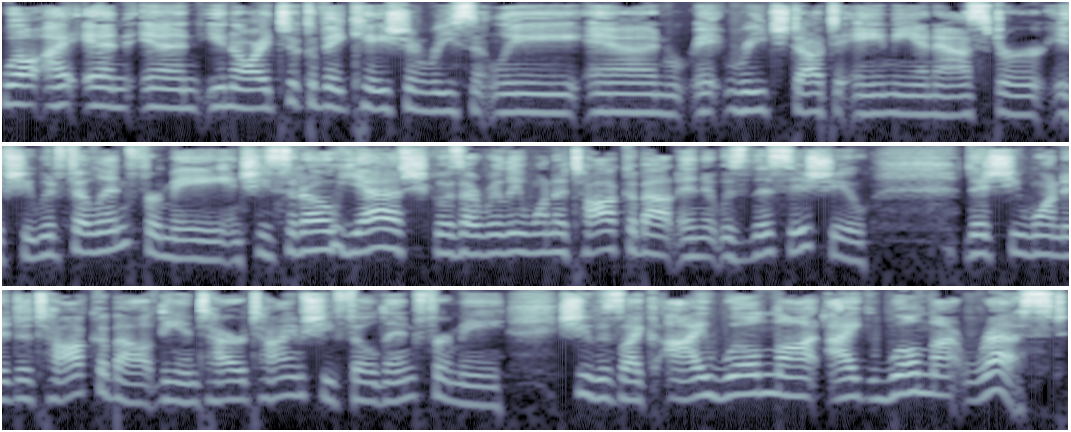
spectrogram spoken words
Well, I and and you know, I took a vacation recently and re- reached out to Amy and asked her if she would fill in for me, and she said, "Oh yes." She goes, "I really want to talk about," and it was this issue that she wanted to talk about the entire time she filled in for me. She was like, "I will not, I will not rest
